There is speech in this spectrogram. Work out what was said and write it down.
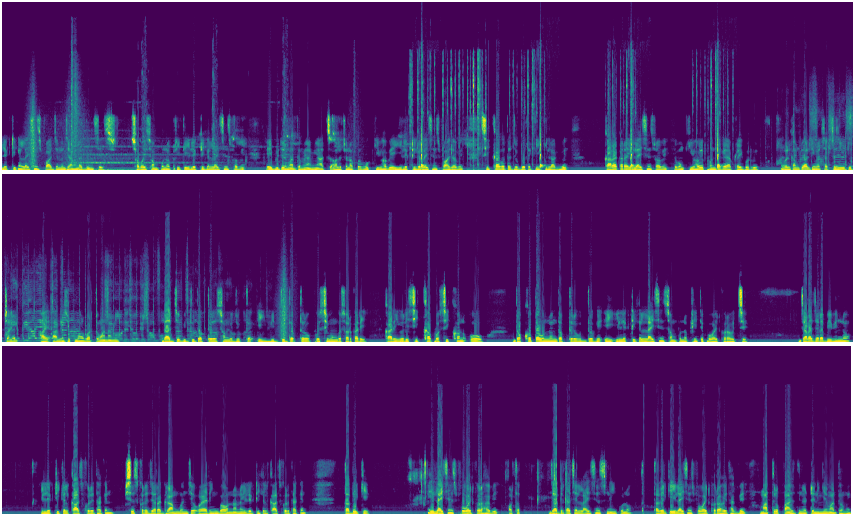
Electrical licence পাওয়ার জন্য ঝামেলার দিন শেষ। সবাই সম্পূর্ণ ফ্রিতে ইলেকট্রিক্যাল লাইসেন্স পাবে। এই ভিডিওর মাধ্যমে আমি আজ আলোচনা করব কীভাবে এই ইলেকট্রিক্যাল লাইসেন্স পাওয়া যাবে, শিক্ষাগত যোগ্যতা কী কী লাগবে, কারা কারা এই লাইসেন্স পাবে এবং কীভাবে ফোন থেকে অ্যাপ্লাই করবে। Welcome to ultimate success YouTube channel hi আমি সুকুমার, বর্তমান আমি। রাজ্য বিদ্যুৎ দপ্তরের সঙ্গে যুক্ত এই বিদ্যুৎ দপ্তর ও পশ্চিমবঙ্গ সরকারে কারিগরি শিক্ষা, প্রশিক্ষণ ও দক্ষতা উন্নয়ন দপ্তরের উদ্যোগে এই ইলেকট্রিক্যাল লাইসেন্স সম্পূর্ণ ফ্রিতে প্রোভাইড করা হচ্ছে। যারা যারা বিভিন্ন ইলেকট্রিক্যাল কাজ করে থাকেন, বিশেষ করে যারা গ্রামগঞ্জে ওয়ারিং বা অন্যান্য ইলেকট্রিক্যাল কাজ করে থাকেন, তাদেরকে এই লাইসেন্স প্রোভাইড করা হবে। অর্থাৎ যাদের কাছে লাইসেন্স নেই কোনো, তাদেরকে এই লাইসেন্স প্রোভাইড করা হয়ে থাকবে মাত্র পাঁচ দিনের ট্রেনিংয়ের মাধ্যমে।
